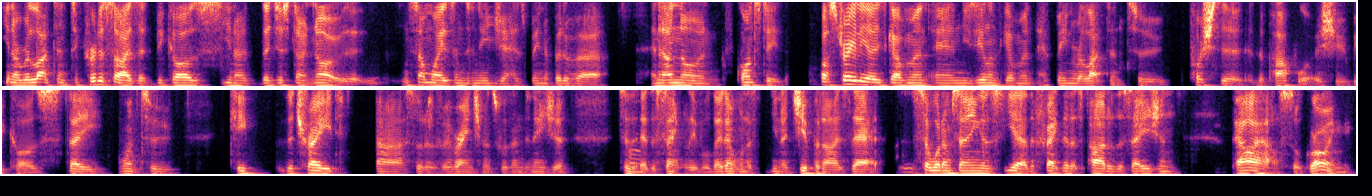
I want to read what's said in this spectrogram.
you know, reluctant to criticize it because you know they just don't know. In some ways, Indonesia has been a bit of a an unknown quantity. Australia's government and New Zealand's government have been reluctant to push the the Papua issue because they want to keep the trade uh, sort of arrangements with Indonesia to mm. at the same level. They don't want to, you know, jeopardize that. So what I'm saying is, yeah, the fact that it's part of this Asian powerhouse or growing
